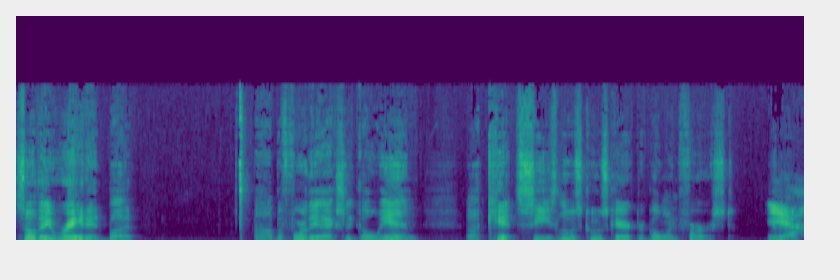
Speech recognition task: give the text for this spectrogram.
So they raid it, but uh, before they actually go in, uh, Kit sees Louis Koo's character go in first Yeah.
